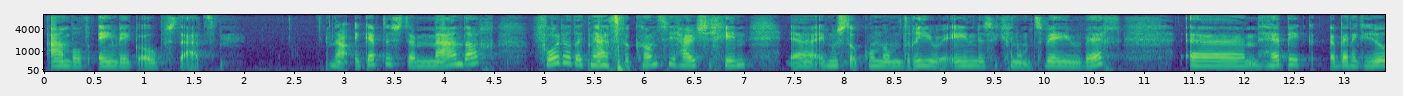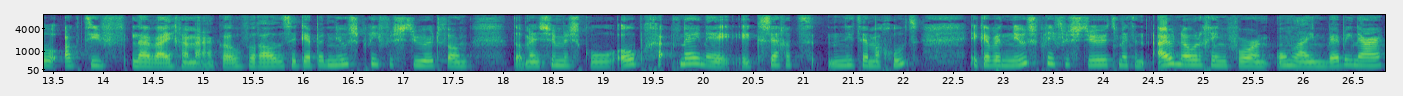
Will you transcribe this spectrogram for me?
aanbod één week open staat. Nou, ik heb dus de maandag, voordat ik naar het vakantiehuisje ging, uh, ik moest ook konden om drie uur in, dus ik ging om twee uur weg. Uh, heb ik, ben ik heel actief lawaai gaan maken overal. Dus ik heb een nieuwsbrief verstuurd van dat mijn summer school open gaat. Nee, nee, ik zeg het niet helemaal goed. Ik heb een nieuwsbrief verstuurd met een uitnodiging voor een online webinar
